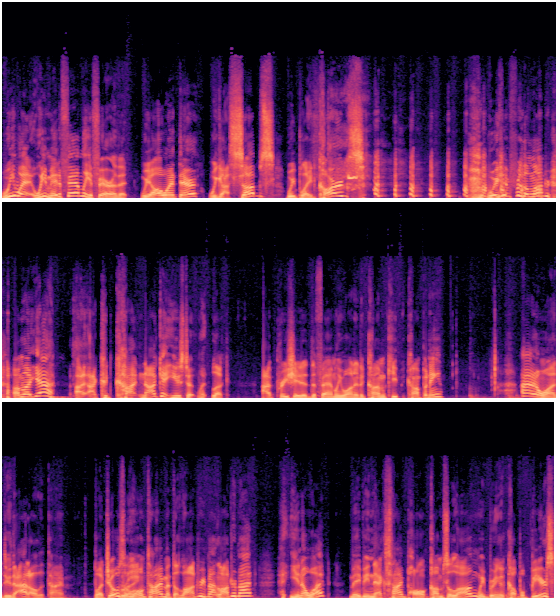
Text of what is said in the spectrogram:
We went we made a family affair of it. We all went there, we got subs, we played cards. waiting for the laundry. I'm like, yeah, I, I could con- not get used to it. Look, I appreciated the family wanted to come keep company. I don't want to do that all the time. But Joe's Right. alone time at the laundromat. Laundromat. You know what? Maybe next time Paul comes along, we bring a couple beers.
